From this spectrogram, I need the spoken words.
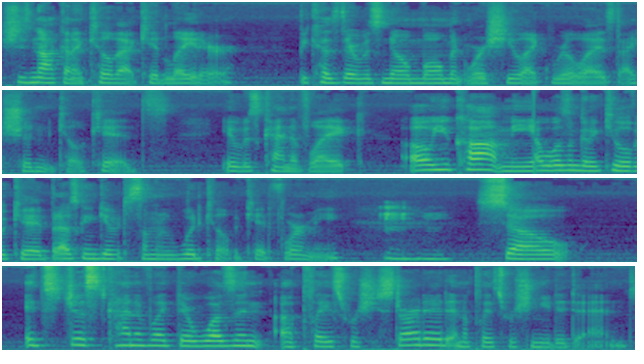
she's not going to kill that kid later because there was no moment where she like realized I shouldn't kill kids. It was kind of like, "Oh, you caught me. I wasn't going to kill the kid, but I was going to give it to someone who would kill the kid for me." Mm-hmm. So it's just kind of like there wasn't a place where she started and a place where she needed to end.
